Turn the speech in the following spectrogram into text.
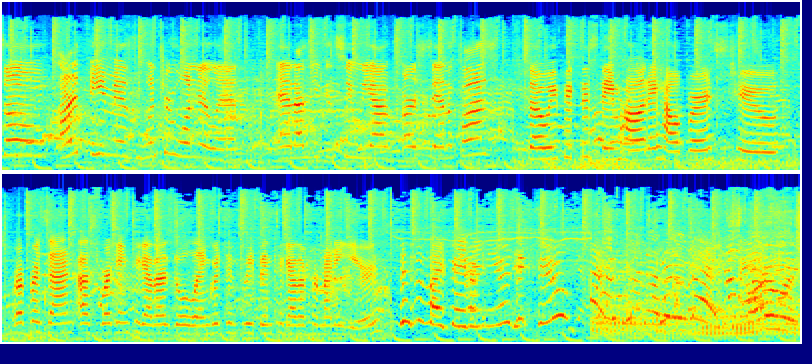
So our theme is Winter Wonderland, and as you can see, we have our Santa Claus. So we picked this theme, Holiday Helpers, to represent us working together as dual language since we've been together for many years. This is my favorite music too. Stylish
